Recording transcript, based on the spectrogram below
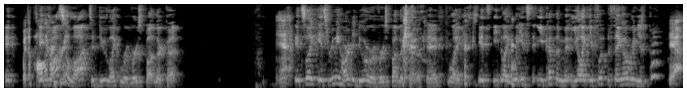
it with a polymer. it costs grip. a lot to do like a reverse butler cut. Yeah, It's like it's really hard to do a reverse butler cut. Okay, like it's like when it's you cut the mi- you like you flip the thing over and you just yeah,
